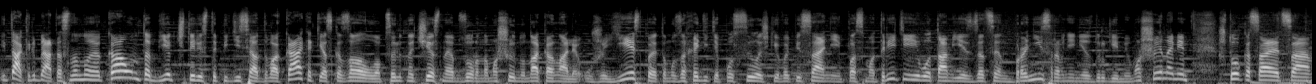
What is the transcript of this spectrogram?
Итак, ребят, основной аккаунт, объект 452К, как я сказал, абсолютно честный обзор на машину на канале уже есть, поэтому заходите по ссылочке в описании, посмотрите его, там есть зацен брони, сравнение с другими машинами. Что касается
